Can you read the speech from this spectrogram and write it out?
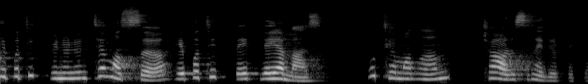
Hepatit Günü'nün teması hepatit bekleyemez. Bu temanın çağrısı nedir peki?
